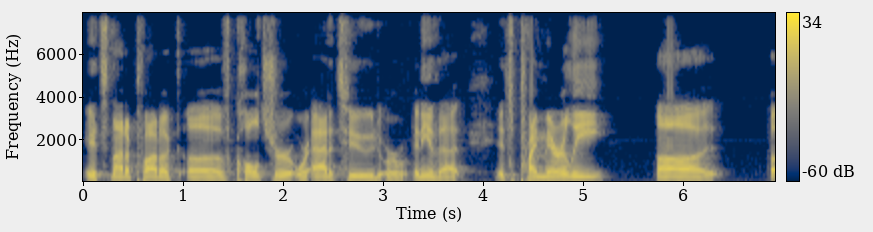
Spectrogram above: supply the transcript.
It's not a product of culture or attitude or any of that. It's primarily, uh, uh,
